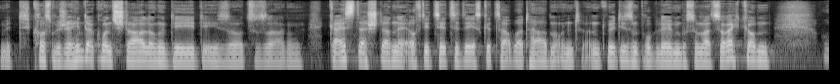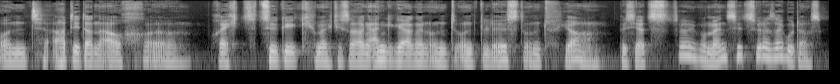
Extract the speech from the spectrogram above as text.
mit kosmischer Hintergrundstrahlung, die, die sozusagen Geistersterne auf die CCDs gezaubert haben. Und, und mit diesem Problem musste man zurechtkommen und hat die dann auch äh, recht zügig, möchte ich sagen, angegangen und, und gelöst. Und ja, bis jetzt, äh, im Moment sieht es wieder sehr gut aus.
